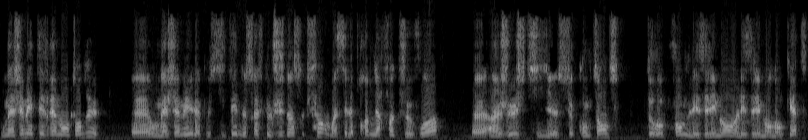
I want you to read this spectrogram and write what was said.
on n'a jamais été vraiment entendu. Euh, on n'a jamais eu la possibilité, ne serait-ce que le juge d'instruction. Moi, c'est la première fois que je vois euh, un juge qui euh, se contente de reprendre les éléments, les éléments d'enquête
